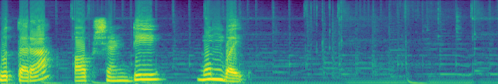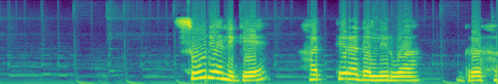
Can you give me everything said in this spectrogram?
ಉತ್ತರ ಆಪ್ಷನ್ ಡಿ ಮುಂಬೈ. ಸೂರ್ಯನಿಗೆ ಹತ್ತಿರದಲ್ಲಿರುವ ಗ್ರಹ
